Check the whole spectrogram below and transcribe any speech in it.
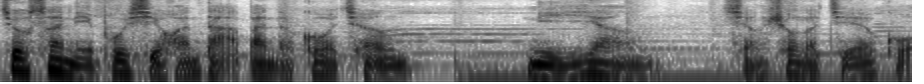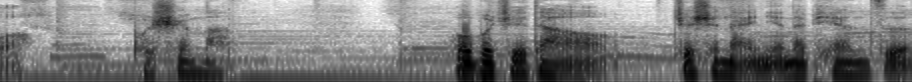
就算你不喜欢打扮的过程，你一样享受了结果，不是吗？我不知道这是哪年的片子，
